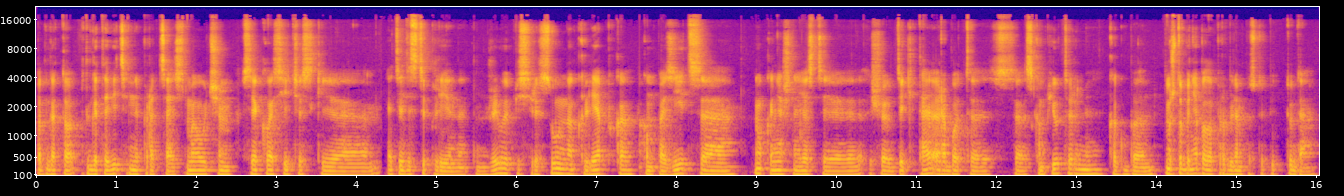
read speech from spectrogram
подготов... подготовительный процесс. Мы учим все классические э, эти дисциплины. Там живопись, рисунок, лепка, композиция, ну, конечно, есть еще дигиталь, работа с, с компьютерами, как бы, ну, чтобы не было проблем поступить туда.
